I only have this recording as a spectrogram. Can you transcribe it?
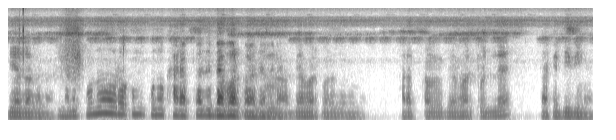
দেওয়া যাবে না। মানে কোনো রকম কোনো খারাপ কাজে ব্যবহার করা যাবে না। ব্যবহার করা যাবে না। খারাপ কামে ব্যবহার করলে তাকে দিবি না।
